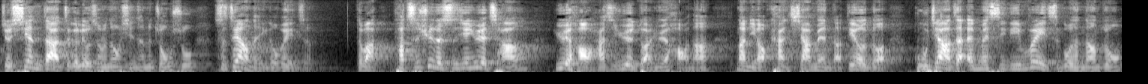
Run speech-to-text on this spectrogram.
就现在这个六十分钟形成的中枢是这样的一个位置，对吧？它持续的时间越长。越好还是越短越好呢？那你要看下面的第二个，股价在 MACD 位置过程当中，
